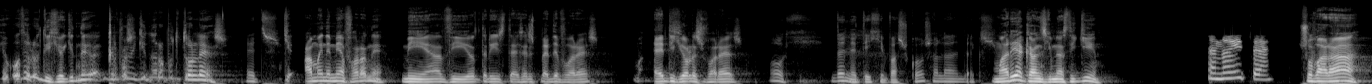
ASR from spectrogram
Εγώ δεν λέω τυχαίο, γιατί είναι ακριβώ εκείνη την ώρα που του το λες. Έτσι. Και άμα είναι μία φορά, ναι. Μία, δύο, τρεις, τέσσερις, πέντε φορές. Έτυχε όλες τι φορές. Όχι. Δεν είναι τύχη βασικός, αλλά εντάξει. Μαρία, κάνεις γυμναστική; Εννοείται. Σοβαρά;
